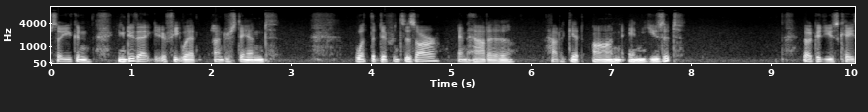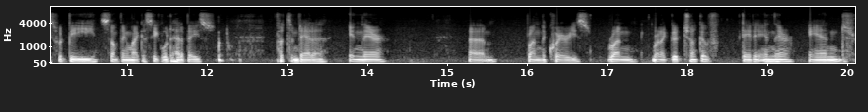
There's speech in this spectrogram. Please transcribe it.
So you can you can do that, get your feet wet, understand what the differences are, and how to how to get on and use it. A good use case would be something like a SQL database. Put some data in there, um, run the queries, run run a good chunk of data in there, and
